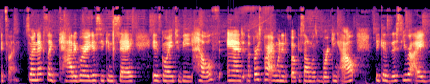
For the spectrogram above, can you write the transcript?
it's fine. So my next like category, I guess you can say, is going to be health. And the first part I wanted to focus on was working out because this year I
